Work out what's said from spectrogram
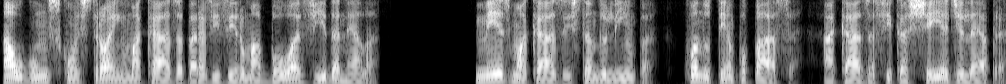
Alguns constroem uma casa para viver uma boa vida nela. Mesmo a casa estando limpa, quando o tempo passa, a casa fica cheia de lepra.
